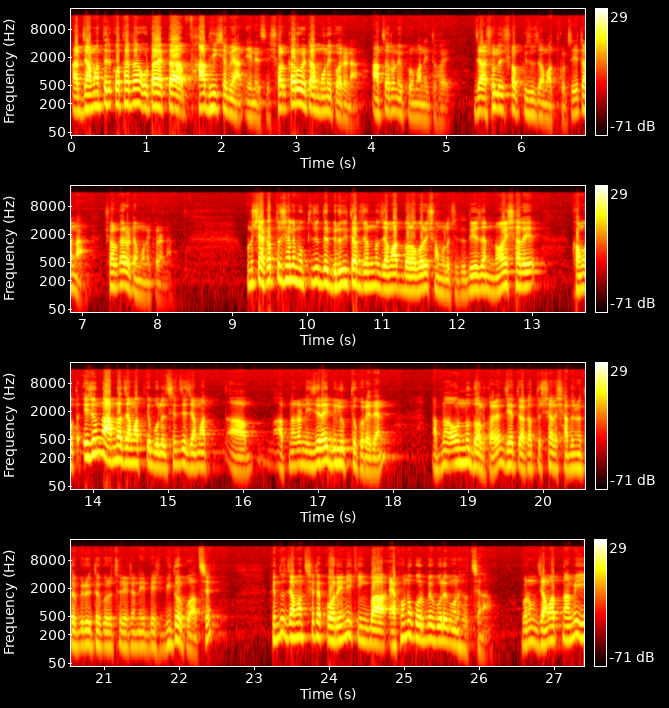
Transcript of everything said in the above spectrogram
আর জামাতের কথাটা ওটা একটা ফাঁদ হিসেবে এনেছে। সরকারও এটা মনে করে না, আচরণে প্রমাণিত হয়। যে আসলে সব কিছু জামাত করছে। এটা না, সরকারও এটা মনে করে না। উনিশশো একাত্তর সালে মুক্তিযুদ্ধের বিরোধিতার জন্য জামাত বরাবরই সমালোচিত। দুই হাজার নয় সালে ক্ষমতা এই জন্য আমরা জামাতকে বলেছি যে জামাত আপনারা নিজেরাই বিলুপ্ত করে দেন। আপনারা অন্য দল করেন। যেহেতু একাত্তর সালে স্বাধীনতা বিরোধিতা করেছিল, এটা নিয়ে বেশ বিতর্ক আছে। কিন্তু জামাত সেটা করেনি কিংবা এখনও করবে বলে মনে হচ্ছে না। বরং জামাত নামেই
